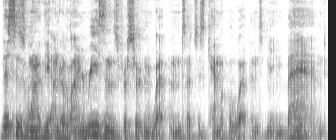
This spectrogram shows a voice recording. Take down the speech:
This is one of the underlying reasons for certain weapons, such as chemical weapons, being banned.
